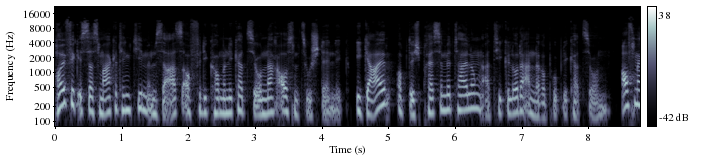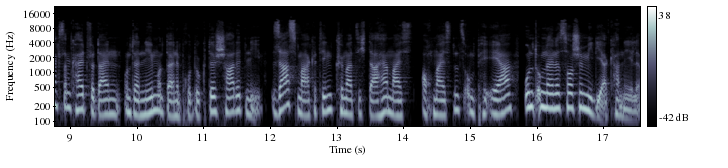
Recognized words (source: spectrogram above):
Häufig ist das Marketingteam im SaaS auch für die Kommunikation nach außen zuständig. Egal ob durch Pressemitteilungen, Artikel oder andere Publikationen. Aufmerksamkeit für dein Unternehmen und deine Produkte schadet nie. SaaS-Marketing kümmert sich daher meist auch meistens um PR und um deine Social-Media-Kanäle.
